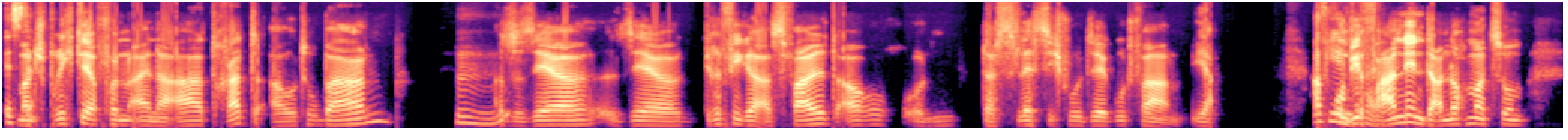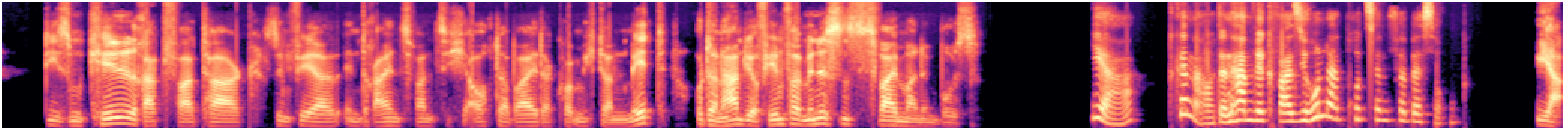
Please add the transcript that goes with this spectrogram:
ist Man er. spricht ja von einer Art Radautobahn. Mhm. Also sehr, sehr griffiger Asphalt auch und das lässt sich wohl sehr gut fahren. Ja. Auf jeden Und wir Fall. fahren den dann nochmal zum diesem Kill-Radfahrtag sind wir ja in 23 auch dabei, da komme ich dann mit. Und dann haben die auf jeden Fall mindestens zwei Mann im Bus. Ja, genau. Dann haben wir quasi 100% Verbesserung. Ja.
